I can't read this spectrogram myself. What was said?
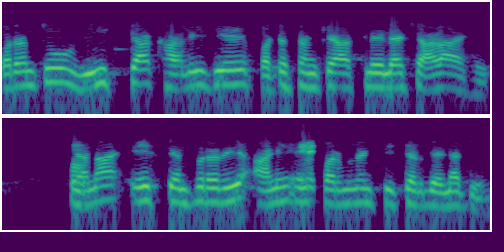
परंतु वीसच्या खाली जे पटसंख्या असलेल्या शाळा आहेत त्यांना एक टेंपररी आणि एक परमनंट टीचर देण्यात येईल.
